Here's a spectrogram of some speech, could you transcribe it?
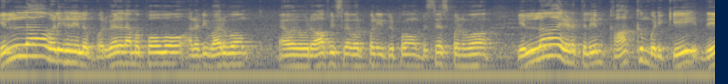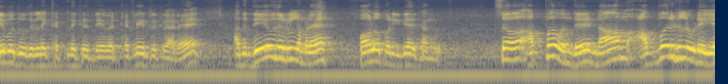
எல்லா வழிகளிலும் ஒருவேளை நம்ம போவோம் அல்லாட்டி வருவோம் ஒரு- ஆஃபீஸில் ஒர்க் பண்ணிகிட்டு இருப்போம் பிஸ்னஸ் பண்ணுவோம் எல்லா இடத்துலையும் காக்கும்படிக்கு தேவதூதர்களை கட்டளைக்கிற தேவர் கட்டளையிட்டு இருக்கிறாரு அந்த தேவதூதர்கள் நம்மளை ஃபாலோ பண்ணிக்கிட்டே இருக்காங்க. ஸோ அப்போ வந்து நாம் அவர்களுடைய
